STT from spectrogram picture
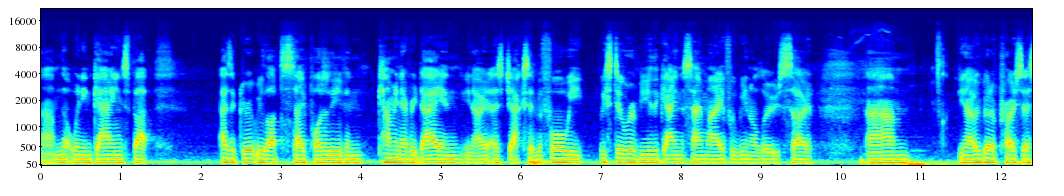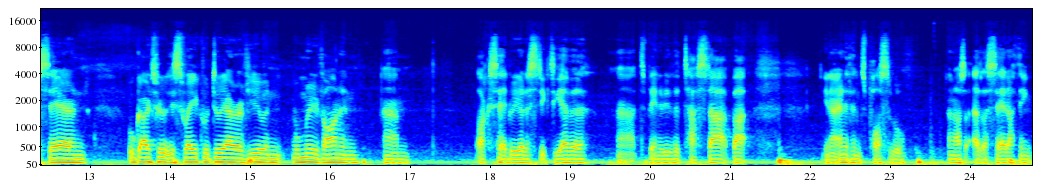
um, not winning games, but as a group, we love to stay positive and come in every day. And you know, as Jack said before, we we still review the game the same way if we win or lose. So, um, you know, we've got a process there, and we'll go through it this week. We'll do our review and we'll move on. And um, like I said, we got to stick together. Uh, it's been a bit of a tough start, but you know, anything's possible. And as, as I said, I think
